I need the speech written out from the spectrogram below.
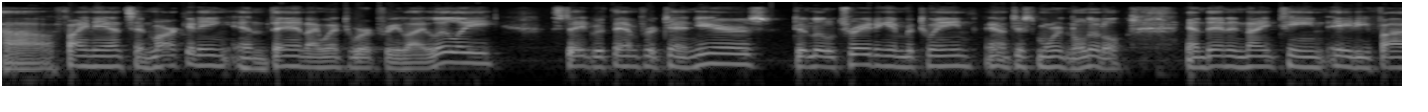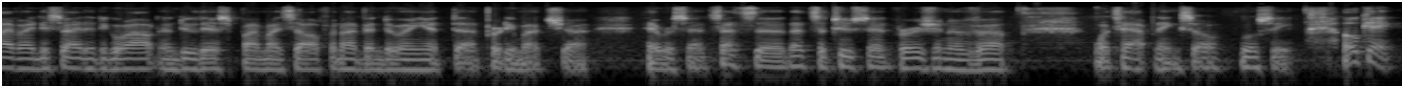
uh, finance and marketing, and then I went to work for Eli Lilly. Stayed with them for 10 years, did a little trading in between, yeah, just more than a little. And then in 1985, I decided to go out and do this by myself, and I've been doing it uh, pretty much uh, ever since. That's a, that's a two cent version of uh, what's happening. So we'll see. Okay,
